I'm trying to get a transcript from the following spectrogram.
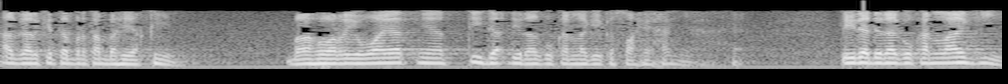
agar kita bertambah yakin bahwa riwayatnya tidak diragukan lagi kesahihannya. Tidak diragukan lagi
